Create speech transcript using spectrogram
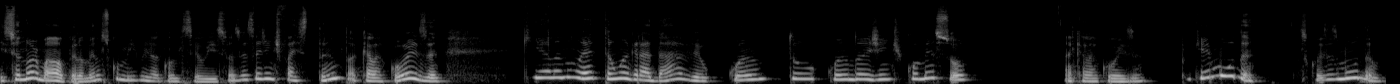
isso é normal, pelo menos comigo já aconteceu isso. Às vezes a gente faz tanto aquela coisa que ela não é tão agradável quanto quando a gente começou aquela coisa. Porque muda, as coisas mudam.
